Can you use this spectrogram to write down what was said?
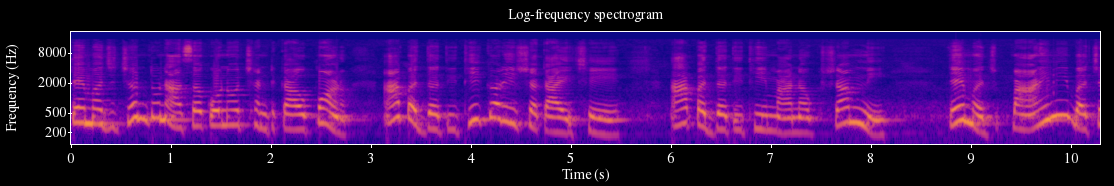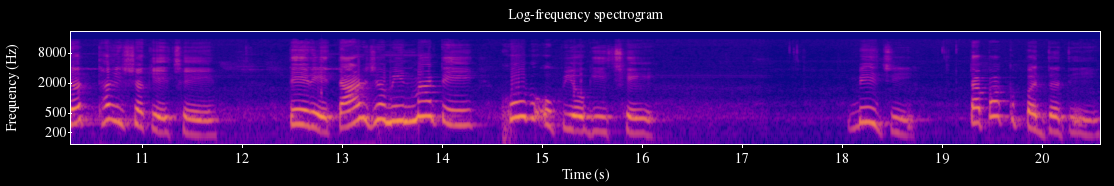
તેમજ જંતુનાશકોનો છંટકાવ પણ આ પદ્ધતિથી કરી શકાય છે. આ પદ્ધતિથી માનવ શ્રમની તેમજ પાણીની બચત થઈ શકે છે. તે રેતાળ જમીન માટે ખૂબ ઉપયોગી છે. બીજી, ટપક પદ્ધતિ.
